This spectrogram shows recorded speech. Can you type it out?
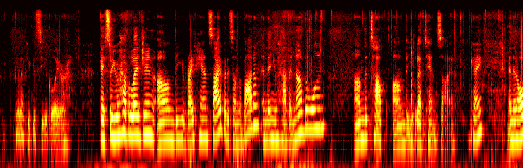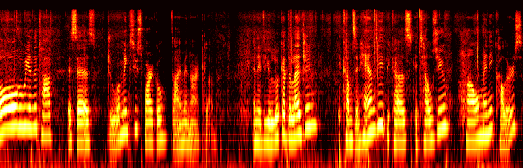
I feel like you could see a glare. Okay, so you have a legend on the right hand side, but it's on the bottom, and then you have another one on the top on the left hand side. Okay, and then all the way in the top it says, Do what makes you sparkle, Diamond Art Club. And if you look at the legend, it comes in handy because it tells you how many colors.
